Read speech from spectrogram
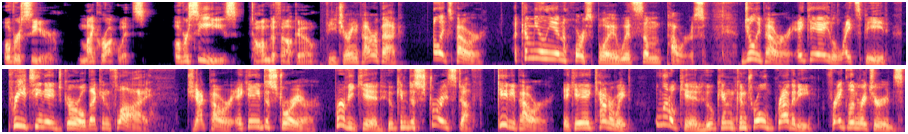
Overseer, Mike Rockwitz. Overseas, Tom DeFalco. Featuring Power Pack, Alex Power, a Kymellian horseboy with some powers, Julie Power, aka Lightspeed, pre teenage girl that can fly, Jack Power, aka Destroyer, pervy kid who can destroy stuff, Katie Power, aka Counterweight, little kid who can control gravity, Franklin Richards,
